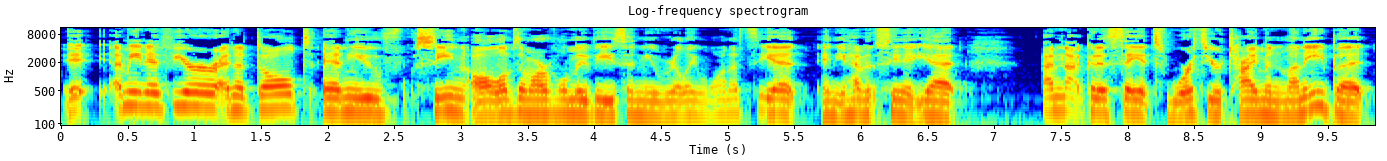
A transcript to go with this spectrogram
it. I mean, if you're an adult and you've seen all of the Marvel movies and you really want to see it and you haven't seen it yet, I'm not going to say it's worth your time and money, but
